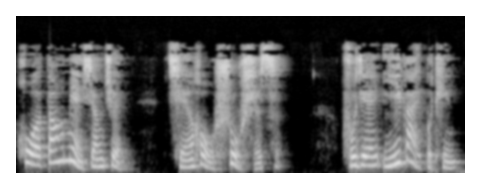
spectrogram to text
或当面相劝，前后数十次，苻坚一概不听。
